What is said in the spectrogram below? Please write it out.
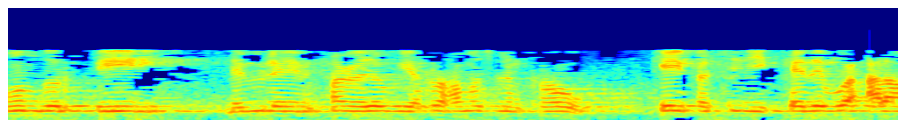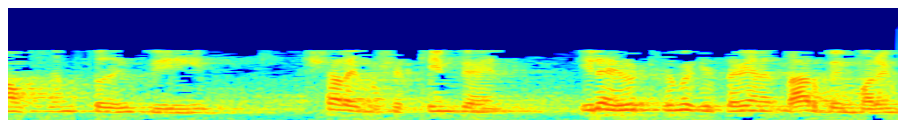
انظر فيني نبي الله محمد أبو روح مسلم كهو. كيف سيدي كذبوا على أنفسهم؟ تذبينين شرع مشركين بهن. إلهي وقت سمك يستغينا ضرب مريم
